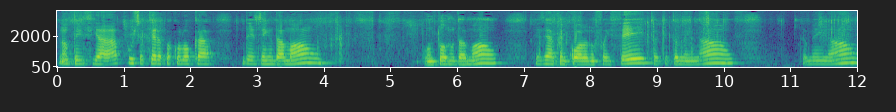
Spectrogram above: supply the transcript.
não tem fiapos. Aqui era para colocar desenho da mão, contorno da mão. Desenhar com cola não foi feito, aqui também não. Também não.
